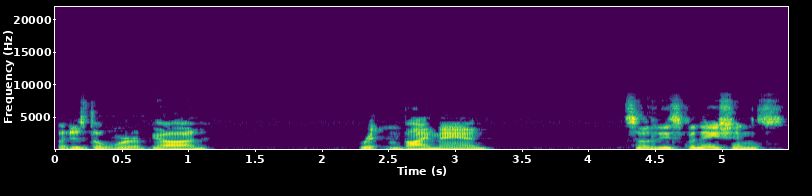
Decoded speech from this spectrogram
but is the Word of God written by man. So these Phoenicians,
